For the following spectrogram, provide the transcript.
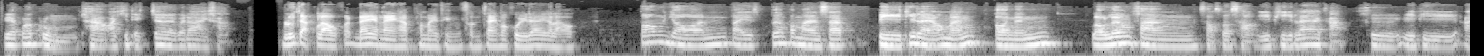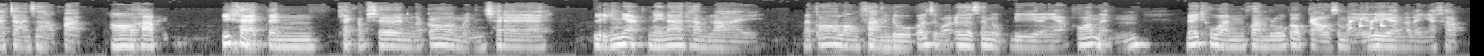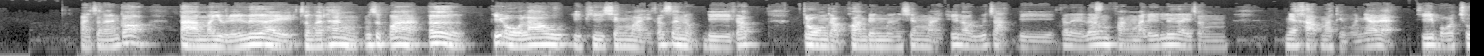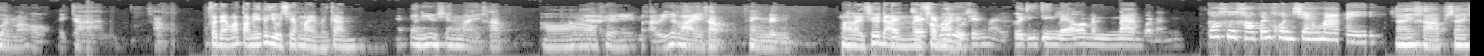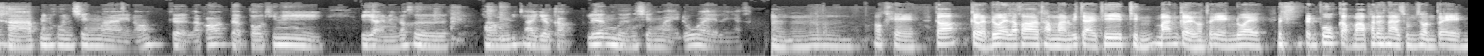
เรียกว่ากลุ่ม Town Architecture ก็ได้ครับ รู้จักเราก็ได้ยังไงครับทำไมถึงสนใจมาคุยได้กับเรา ต้องย้อนไปเรื่องประมาณสักปีที่แล้วมั้ง ตอนนั้นเราเริ่มฟังสาวสาว EP แรกอะคือ EP อาจารย์สถาปัตย์อ๋อครับ พี่แขกเป็นแขกรับเชิญ แล้วก็เหมือนแชร์ลิงก์เนี่ยในหน้าไทม์ไลน์แล้วก็ลองฟังดูก็รู้สึกว่าเออสนุกดีอะไรเงี้ย เพราะว่าเหมือน ได้ทวนความรู้เก่าๆ สมัยเรียนอะไรเงี้ยครับ หลังจากนั้นก็ตามมาอยู่เรื่อยๆ จนกระทั่งรู้สึกว่า เออ พี่โอเล่า EP เชียงใหม่ก็สนุกดีก็ตรงกับความเป็นเมืองเชียงใหม่ที่เรารู้จักดี ก็เลยเริ่มฟังมาเรื่อยๆ จนเนี่ยครับ มาถึงวันเนี้ยแหละ ที่โบ๊ทชวนมาออกรายการครับ แสดงว่าตอนนี้ก็อยู่เชียงใหม่เหมือนกันตอนนี้อยู่เชียงใหม่ครับอ๋อทำงาโอนเคในมหาวิทยาลัยครับ แห่งหนึ่งมหาลัยชื่อดังในใช้เชียงคำใหว่าม่อยู่เชียงใหม่คือจริง ๆ แล้วอะมันนานกว่านั้น ก็คือเขาเป็นคนเชียงใหม่ ใช่ครับ ใช่ครับ เป็นคนเชียงใหม่เนาะเกิดแล้วก็เติบโตที่นี่อีกอย่างหนึ่งก็คือทำวิจัยเกี่ยวกับเรื่องเมืองเชียงใหม่ด้วยอะไรเงี้ยครับอืมโอเค ก็เกิดด้วยแล้วก็ทำงานวิจัยที่ถิ่นบ้านเกิดของตัวเองด้วย เป็นเป็นผู้กลับมาพัฒนาชุมชนตัวเอง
